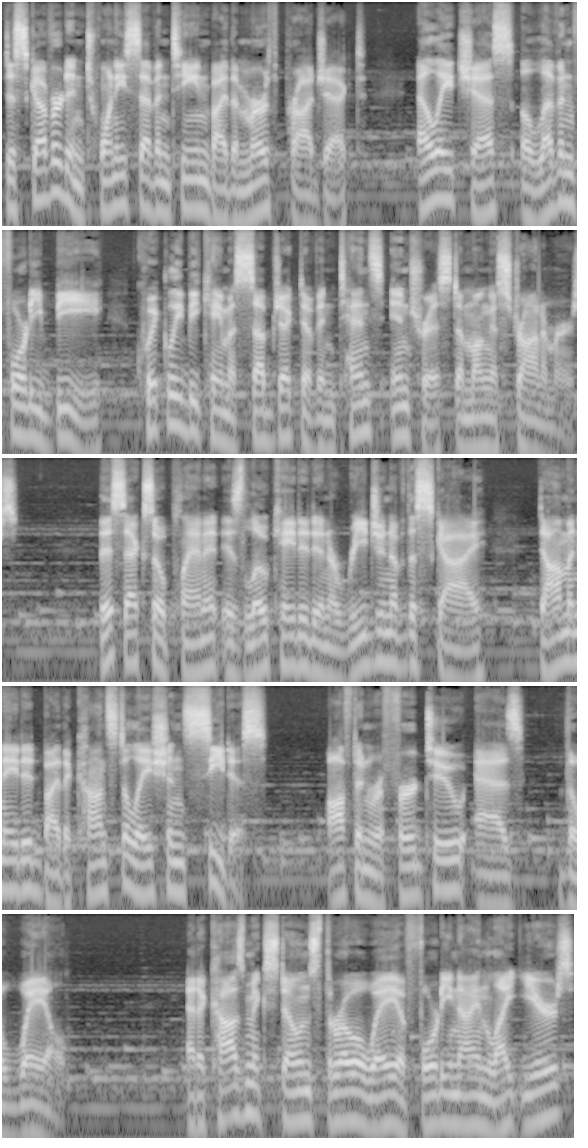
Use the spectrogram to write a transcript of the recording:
Discovered in 2017 by the MEarth Project, LHS 1140b quickly became a subject of intense interest among astronomers. This exoplanet is located in a region of the sky dominated by the constellation Cetus, often referred to as the Whale. At a cosmic stone's throw away of 49 light years,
